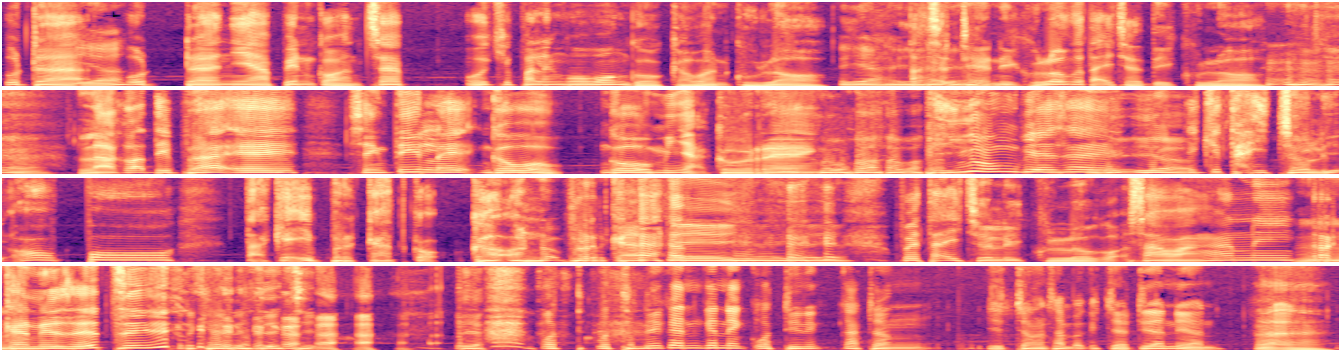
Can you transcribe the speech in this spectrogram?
udah Iya. udah nyiapin konsep oh iki paling wong nggo gawan gula. Iya iya. Tak sediani gula aku tak ijati gula. Lah kok tiba eh sing tilik nggawa nggawa minyak goreng. Bingung biasa. Iya. Iki tak ijoli opo? Tak kei berkat kok gak ono berkat. Berkate iya iya iya. Pe tak ijoli gula kok sawangane Heeh. regane seje. Regane siji. Iya. Wed- Wedine kan kene wedine kadang ya jangan sampai kejadian ya. Heeh.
